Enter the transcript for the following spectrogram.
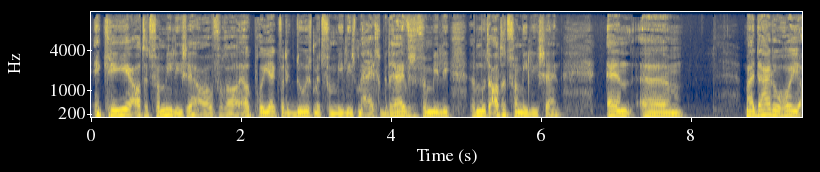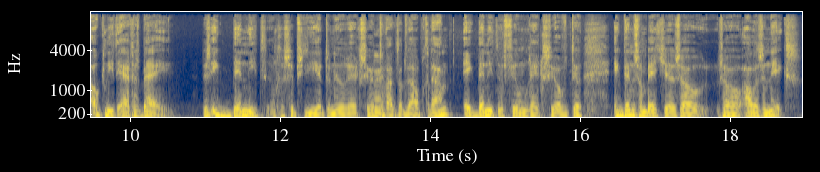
ik creëer altijd families, hè, overal. Elk project wat ik doe is met families. Mijn eigen bedrijf is een familie. Het moeten altijd families zijn. En, um, maar daardoor hoor je ook niet ergens bij. Dus ik ben niet een gesubsidieerd toneelregisseur, nee. terwijl ik dat wel heb gedaan. Ik ben niet een filmregisseur. Of ik ben zo'n beetje zo, zo alles en niks.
